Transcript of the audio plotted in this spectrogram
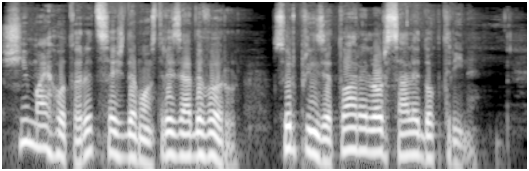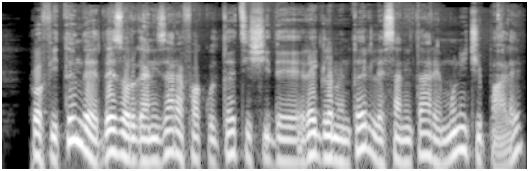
și mai hotărât să-și demonstreze adevărul, surprinzătoarelor sale doctrine. Profitând de dezorganizarea facultății și de reglementările sanitare municipale,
